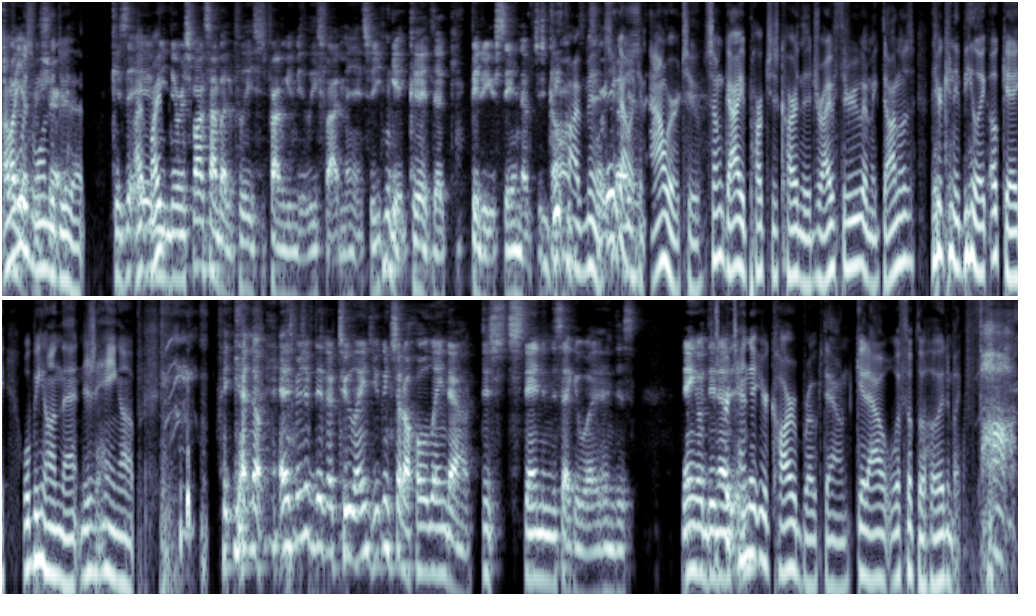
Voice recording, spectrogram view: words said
I've Oh, always for wanted to do that. Because I- I, mean, the response time by the police is probably gonna be at least five minutes, so you can get good the bit of your stand up just going. Five minutes. You got like an hour or two. Some guy parked his car in the drive-through at McDonald's. They're gonna be like, "Okay, we'll be on that," and just hang up. yeah, no, and especially if there are two lanes, you can shut a whole lane down. Just stand in the second one and just they Just nothing. pretend that your car broke down. Get out, lift up the hood, and be like, "Fuck,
